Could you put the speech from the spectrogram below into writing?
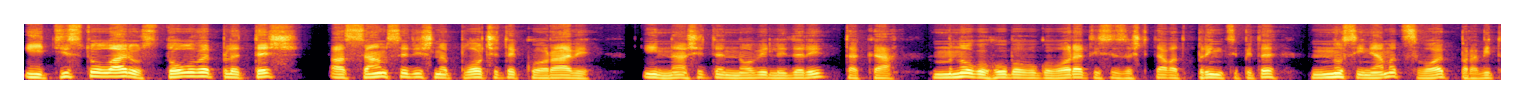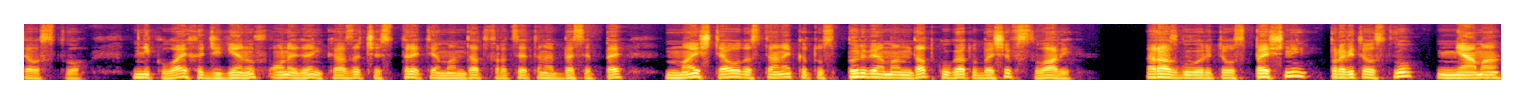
и ти столарио столове плетеш, а сам седиш на плочите корави. И нашите нови лидери така – много хубаво говорят и си защитават принципите, но си нямат свое правителство. Николай Хаджигенов оне ден каза, че с третия мандат в ръцете на БСП май щяло да стане като с първия мандат, когато беше в Слави. Разговорите успешни, правителство няма.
